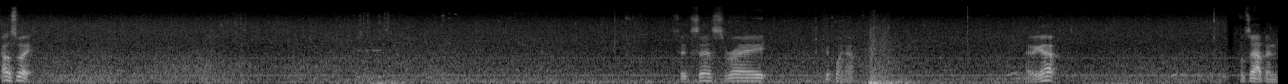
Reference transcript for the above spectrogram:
Oh, sweet. Success rate 2.0. There we go. What's happened?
